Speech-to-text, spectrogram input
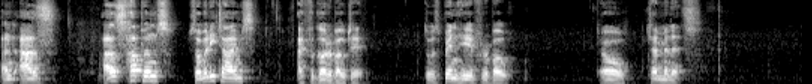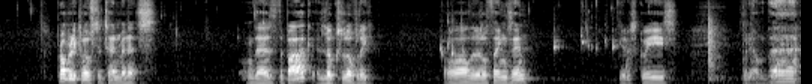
and as as happens so many times, I forgot about it. So it's been here for about, oh, 10 minutes. Probably close to 10 minutes. And there's the bag. It looks lovely. All the little things in. Give it a squeeze. Put it on there.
